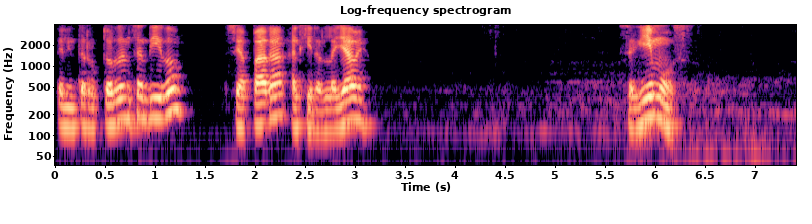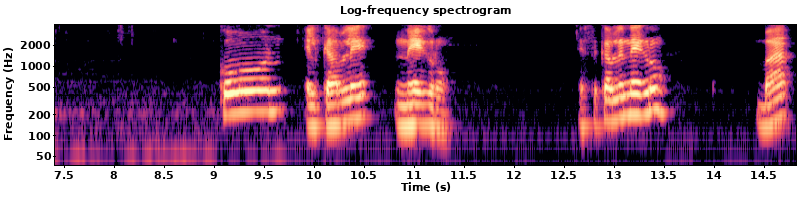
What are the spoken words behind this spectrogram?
del interruptor de encendido se apaga al girar la llave. Seguimos con el cable negro. Este cable negro va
